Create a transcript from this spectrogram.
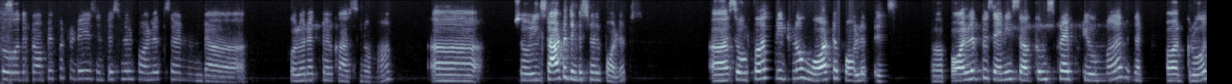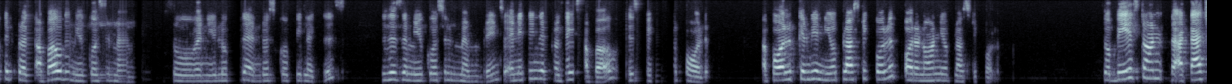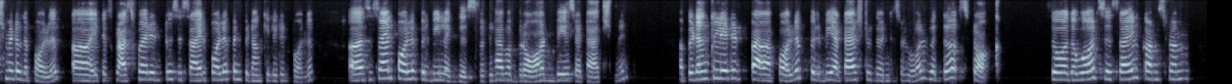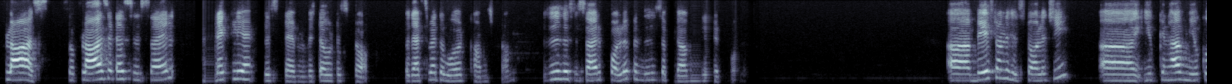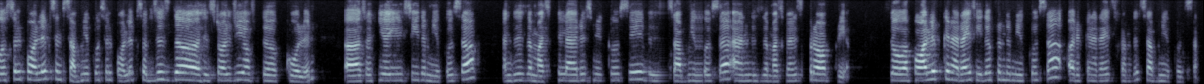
So the topic for today is intestinal polyps and uh, colorectal carcinoma. Uh, so we'll start with intestinal polyps. Uh, so first, we need to know what a polyp is. Uh, polyp is any circumscribed tumor that or growth that above the mucosal membrane. So when you look at the endoscopy like this, this is the mucosal membrane. So anything that projects above is a polyp. A polyp can be a neoplastic polyp or a non-neoplastic polyp. So based on the attachment of the polyp, uh, it is classified into sessile polyp and pedunculated polyp. Uh, sessile polyp will be like this. It will have a broad-based attachment. A pedunculated polyp will be attached to the intestinal wall with the stalk. So the word sessile comes from flowers. So flowers that are sessile directly at the stem without a stalk. So that's where the word comes from. This is a sessile polyp and this is a pedunculated polyp. Uh, based on the histology, uh, you can have mucosal polyps and submucosal polyps. So this is the histology of the colon. Uh, so here you see the mucosa, and this is the muscularis mucosae, this is submucosa, and this is the muscularis propria. So a polyp can arise either from the mucosa or it can arise from the submucosa.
